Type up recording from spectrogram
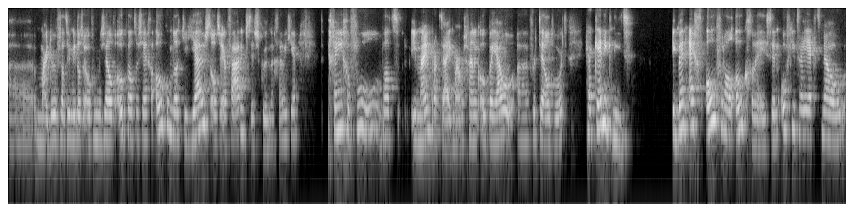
uh, maar durf dat inmiddels over mezelf ook wel te zeggen, ook omdat je juist als ervaringsdeskundige, weet je, geen gevoel wat in mijn praktijk, maar waarschijnlijk ook bij jou uh, verteld wordt, herken ik niet. Ik ben echt overal ook geweest. En of je traject nou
